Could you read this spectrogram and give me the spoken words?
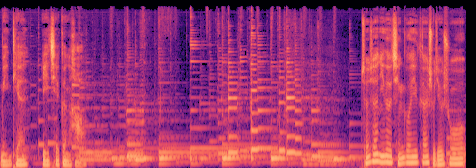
明天一切更好。陈珊妮的情歌一开始就说：“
